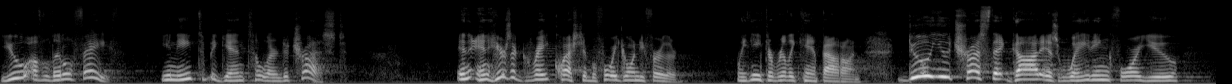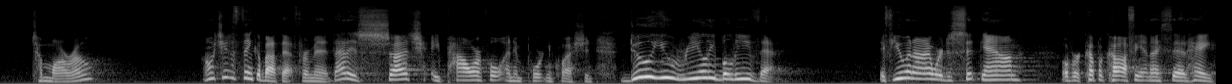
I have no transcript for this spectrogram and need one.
You of little faith. You need to begin to learn to trust. And, and here's a great question before we go any further. We need to really camp out on. Do you trust that God is waiting for you tomorrow? I want you to think about that for a minute. That is such a powerful and important question. Do you really believe that? If you and I were to sit down over a cup of coffee and I said, hey,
